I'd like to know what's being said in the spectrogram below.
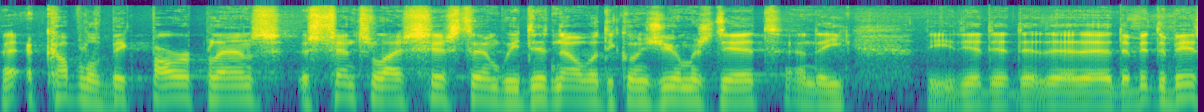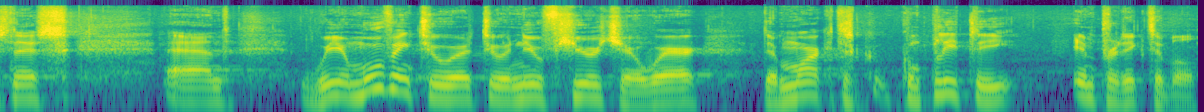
A couple of big power plants, a centralized system, we did know what the consumers did and the, the, the, the, the, the business. And we are moving to a, to a new future where the market is completely unpredictable.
